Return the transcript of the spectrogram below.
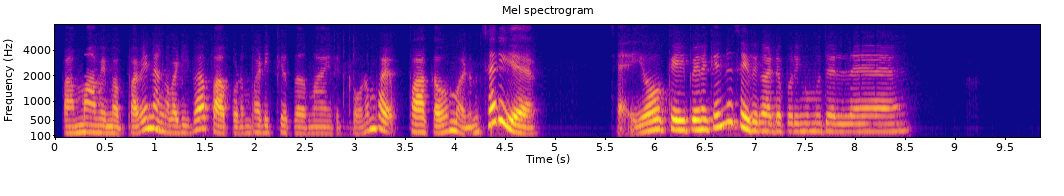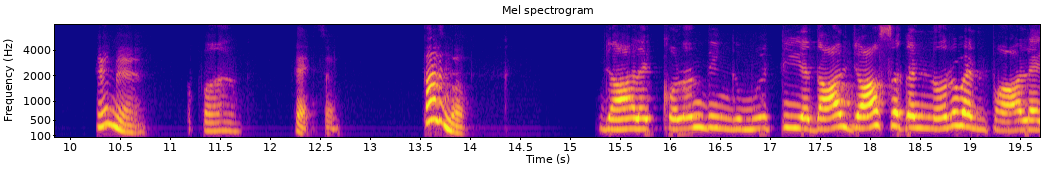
அப்ப அம்மாவையும் அப்பாவே நாங்க வடிவா பார்க்கணும். படிக்கிறதுமா இருக்கணும் பார்க்கவும் வேணும். சரியே? சரி ஓகே இப்ப எனக்கு என்ன செய்து காட்ட போறீங்க முதல்ல? என்ன அப்பா சரி சொல்லு பாருங்க ஜாலை குழந்திங்கு மீட்டியதால் ஜாசகன் ஒருவன் பாலை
